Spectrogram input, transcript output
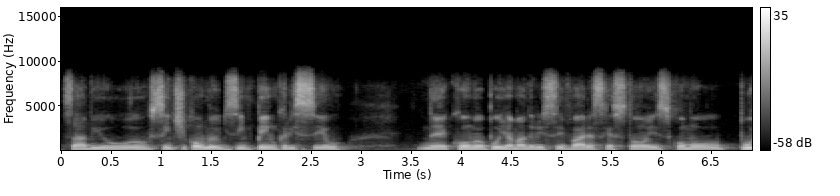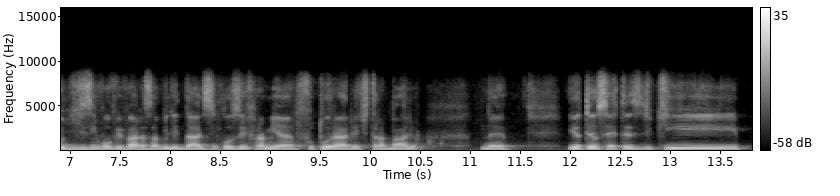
sabe? Eu, eu senti como meu desempenho cresceu né, como eu pude amadurecer várias questões, como pude desenvolver várias habilidades, inclusive para minha futura área de trabalho, né? E eu tenho certeza de que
